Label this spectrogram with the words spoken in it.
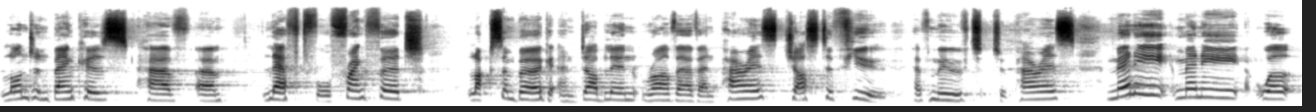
London bankers have um, left for Frankfurt, Luxembourg, and Dublin rather than Paris. Just a few have moved to Paris. Many, many, well,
